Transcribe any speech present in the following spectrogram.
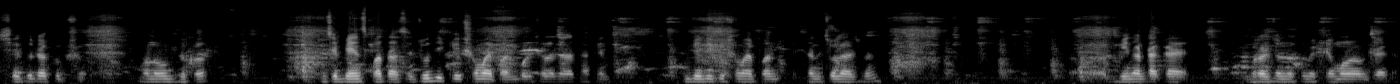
সেতুটা খুব মনোমুগ্ধকর। যে বেঞ্চ পাতা আছে, যদি কেউ সময় পান, বরিশালে যারা থাকেন, যদি কেউ সময় পান, এখানে চলে আসবেন। বিনা টাকায় ঘোরার জন্য খুব একটা মনোরম জায়গা।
